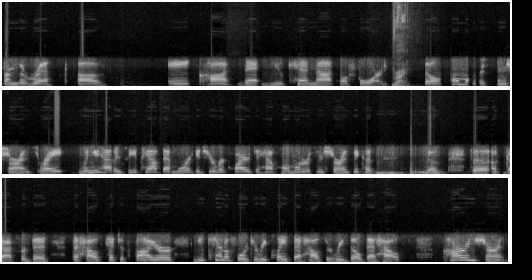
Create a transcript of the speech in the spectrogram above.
from the risk of a cost that you cannot afford. Right. So homeowners insurance, right? When you have until you pay off that mortgage, you're required to have homeowners insurance because the the uh, God forbid the house catches fire, you can't afford to replace that house or rebuild that house. Car insurance.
